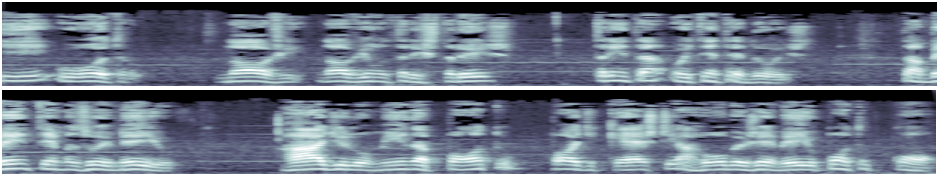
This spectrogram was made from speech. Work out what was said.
e o outro 99133 3082. Também temos o e-mail radiolumina.podcast.gmail.com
